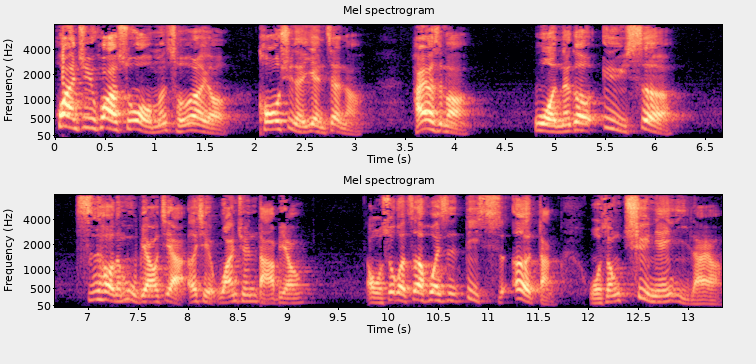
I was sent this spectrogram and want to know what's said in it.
换句话说，我们除了有科讯的验证啊，还有什么？我能够预设之后的目标价，而且完全达标啊！我说过，这会是第十二档。我从去年以来啊，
